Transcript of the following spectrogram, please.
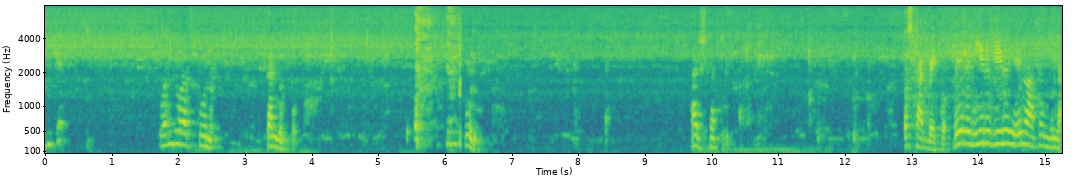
ಇದಕ್ಕೆ ಒಂದೂವರೆ ಸ್ಪೂನು ಕಲ್ಲುಪ್ಪು. ಸ್ಪೂನ್ ಅರಿಶಿನ ಪುಡಿ. ಅಷ್ಟಾಗಬೇಕು ಬೇರೆ ನೀರು ಗೀರು ಏನು ಹಾಕಂಗಿಲ್ಲ.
